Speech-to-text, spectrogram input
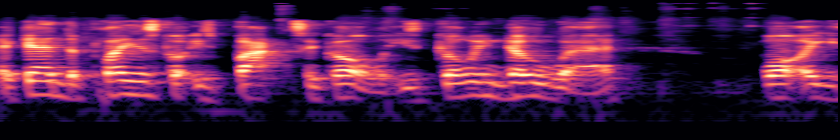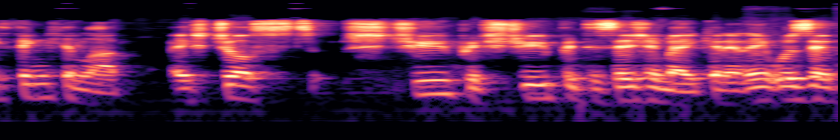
Again, the player's got his back to goal. He's going nowhere. What are you thinking, lad? It's just stupid, stupid decision making, and it was a,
